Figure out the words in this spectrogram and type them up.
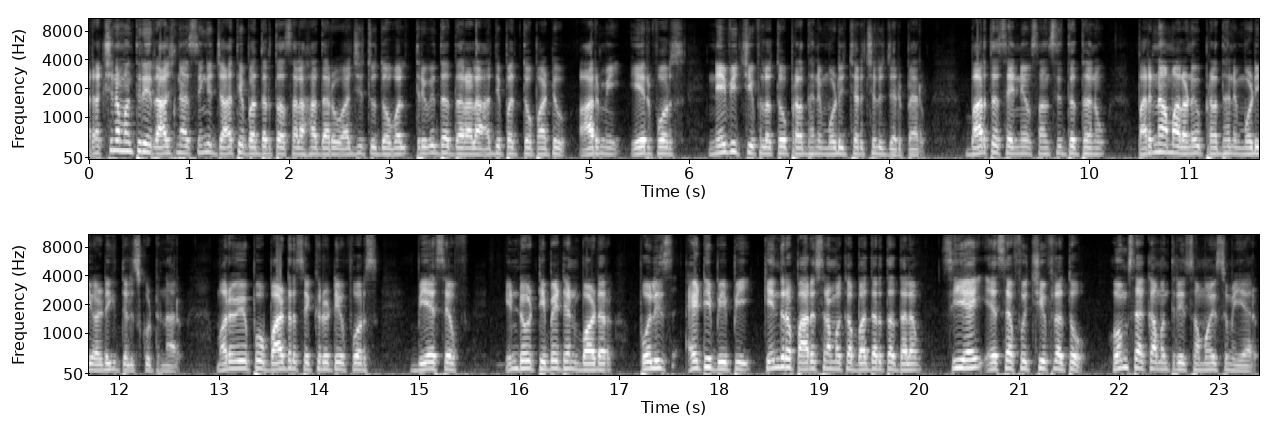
రక్షణ మంత్రి రాజ్నాథ్ సింగ్ జాతీయ భద్రతా సలహాదారు అజిత్ దోవల్ త్రివిధ దళాల అధిపతితో పాటు ఆర్మీ ఎయిర్ ఫోర్స్ నేవీ చీఫ్లతో ప్రధాని మోడీ చర్చలు జరిపారు. భారత సైన్యం సంసిద్ధతను పరిణామాలను ప్రధాని మోడీ అడిగి తెలుసుకుంటున్నారు. మరోవైపు border security force BSF Indo Tibetan border police ITBP కేంద్ర పారిశ్రామిక భద్రతా దళం సిఐఎస్ఎఫ్ చీఫ్లతో హోంశాఖ మంత్రి సమావేశమయ్యారు.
